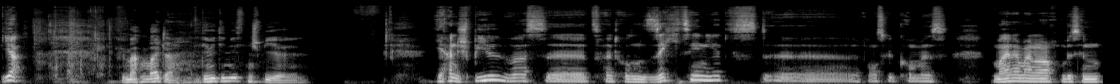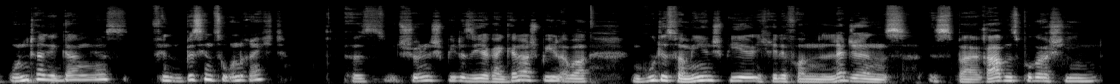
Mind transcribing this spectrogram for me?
Ja, Wir machen weiter. Dem mit dem nächsten Spiel. Ja, ein Spiel, was äh, 2016 jetzt äh, rausgekommen ist, meiner Meinung nach ein bisschen untergegangen ist. Finde ein bisschen zu Unrecht. Es ist ein schönes Spiel, ist ja kein Kennerspiel, aber ein gutes Familienspiel. Ich rede von Legends, ist bei Ravensburg erschienen,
